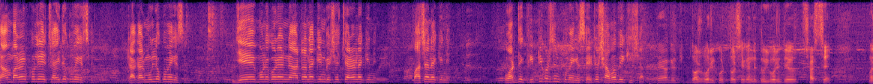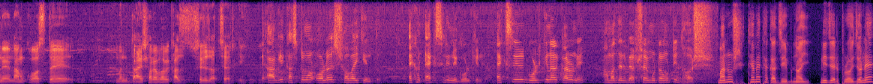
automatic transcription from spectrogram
দাম বাড়ার ফলে চাহিদা কমে গেছে টাকার মূল্য কমে গেছে। যে মনে করেন আটানা কিনবে সে চারা না কিনে পাঁচানা কিনে। অর্ধেক ফিফটি পার্সেন্ট কমে গেছে এটা স্বাভাবিক হিসাব। আগে দশ ভরি করতো সেখানে দুই ভরি দিয়ে সারছে মানে নাম কস্তে মানে দায় সারাভাবে কাজ সেরে যাচ্ছে আর কি। আগে কাস্টমার অলওয়েজ সবাই কিনতো। এখন এক শ্রেণি গোল্ড কিনে। এক শ্রেণির গোল্ড কেনার কারণে আমাদের ব্যবসায় মোটামুটি ধস। মানুষ থেমে থাকা জীব নয় নিজের প্রয়োজনে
